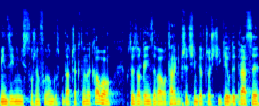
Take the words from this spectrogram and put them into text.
Między innymi stworzyłem Forum Gospodarcze Aktywne Koło, które zorganizowało targi przedsiębiorczości i giełdy pracy.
